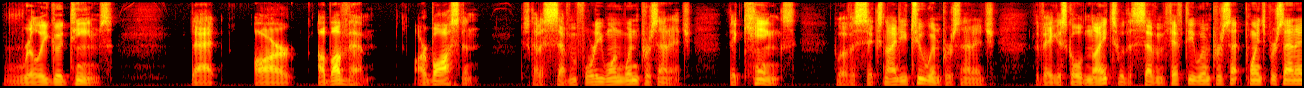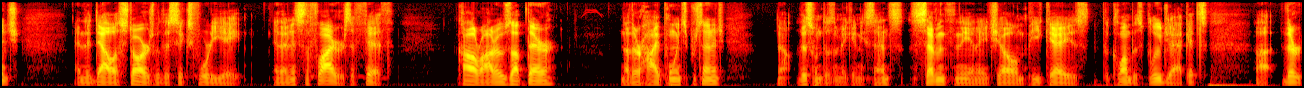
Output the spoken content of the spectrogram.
really good teams that are above them are Boston, who's got a 741 win percentage. The Kings, who have a 692 win percentage. The Vegas Golden Knights with a 750 win percent, points percentage. And the Dallas Stars with a 648. And then it's the Flyers, a fifth. Colorado's up there, another high points percentage. Now, this one doesn't make any sense. Seventh in the NHL and PK is the Columbus Blue Jackets. Uh, they're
